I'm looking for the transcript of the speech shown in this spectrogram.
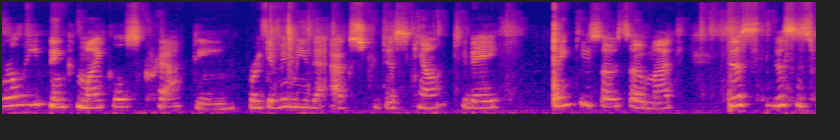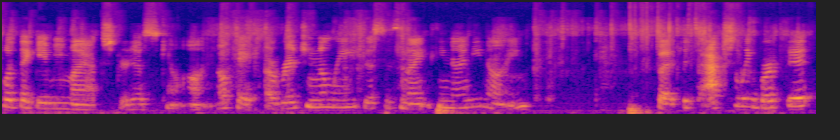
really thank Michael's Crafting for giving me the extra discount today. Thank you so, so much. This this is what they gave me my extra discount on. Okay, originally this is $19.99, but it's actually worth it.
